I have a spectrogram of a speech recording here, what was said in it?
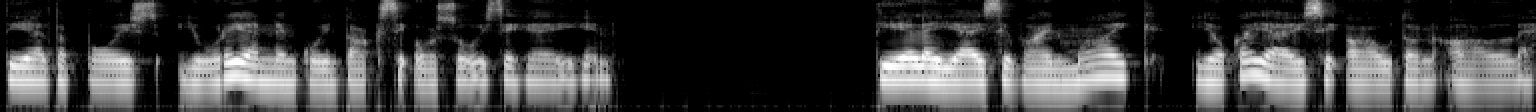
tieltä pois juuri ennen kuin taksi osuisi heihin. Tielle jäisi vain Mike, joka jäisi auton alle.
